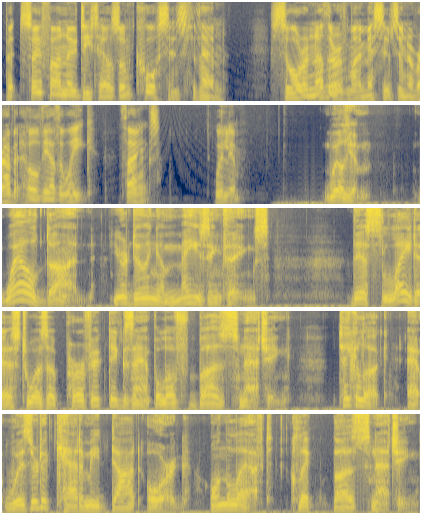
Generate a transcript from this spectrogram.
but so far no details on courses for then. Saw another of my missives in a rabbit hole the other week. Thanks. William. William, well done. You're doing amazing things. This latest was a perfect example of buzz snatching. Take a look at wizardacademy.org. On the left, click Buzz Snatching.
